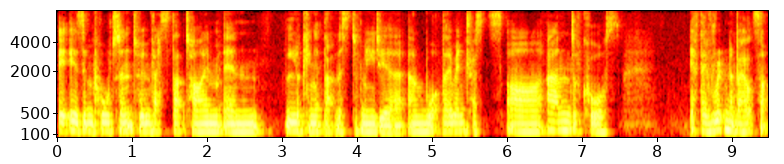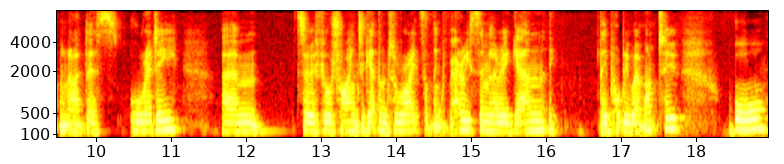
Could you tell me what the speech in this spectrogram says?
it is important to invest that time in looking at that list of media and what their interests are. And of course, if they've written about something like this already, um, so if you're trying to get them to write something very similar again, they probably won't want to. Or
